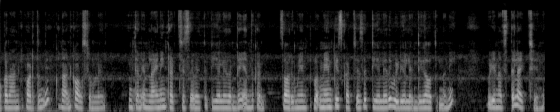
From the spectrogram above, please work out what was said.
ఒకదానికి పడుతుంది ఒకదానికి అవసరం లేదు. ఇంకా నేను లైనింగ్ కట్ చేసేవైతే తీయలేదండి. ఎందుకంటే sorry main main piece cut చేసేది తీయలేదు. వీడియో లెందీగా అవుతుందని. వీడియో నచ్చితే లైక్ చేయండి.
